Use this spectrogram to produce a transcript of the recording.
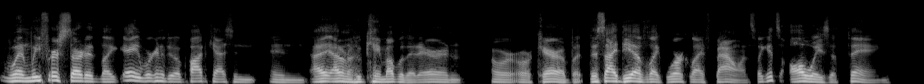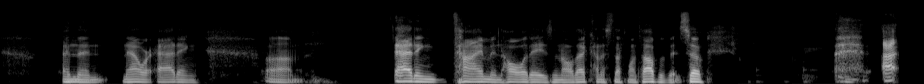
when we first started, like, hey, we're gonna do a podcast, and and I, I don't know who came up with it, Aaron or or Kara, but this idea of like work life balance, like it's always a thing. And then now we're adding um adding time and holidays and all that kind of stuff on top of it. So I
